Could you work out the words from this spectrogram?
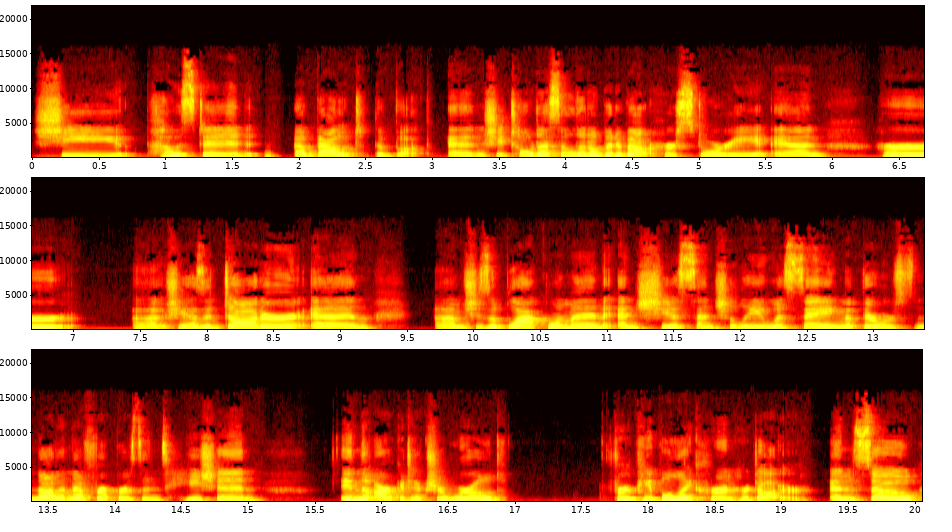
she posted about the book. And she told us a little bit about her story and her, uh, she has a daughter and um, she's a black woman. And she essentially was saying that there was not enough representation in the architecture world for people like her and her daughter. And so,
